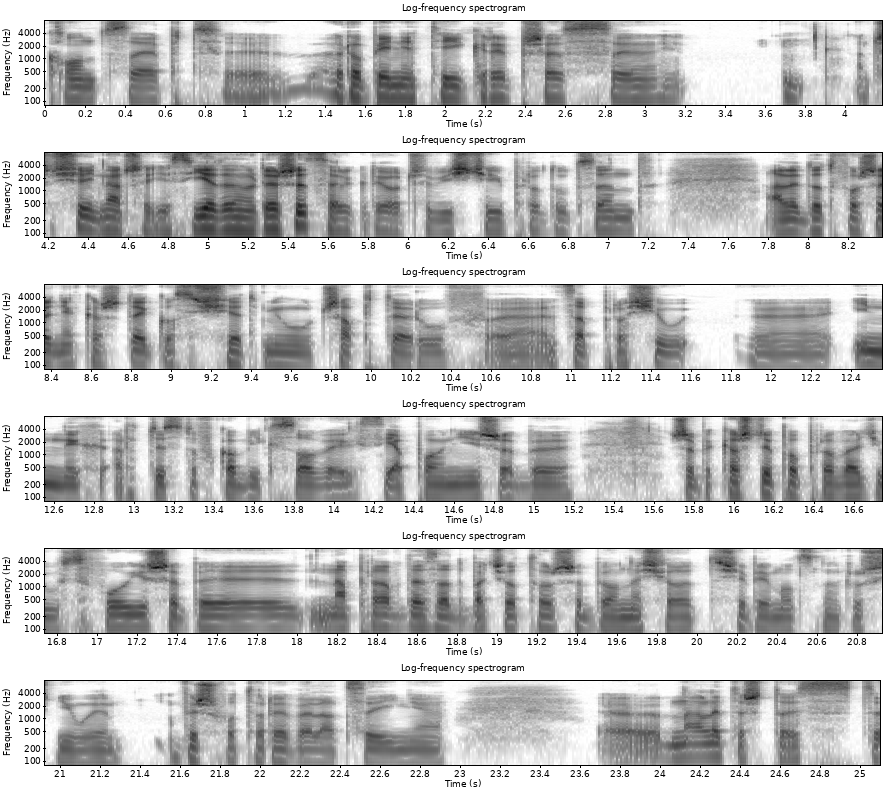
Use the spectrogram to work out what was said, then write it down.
koncept, e, robienie tej gry przez e, znaczy się inaczej, jest jeden reżyser gry oczywiście i producent, ale do tworzenia każdego z siedmiu chapterów zaprosił E, innych artystów komiksowych z Japonii, żeby, żeby każdy poprowadził swój, żeby naprawdę zadbać o to, żeby one się od siebie mocno różniły. Wyszło to rewelacyjnie. E, no ale też to jest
